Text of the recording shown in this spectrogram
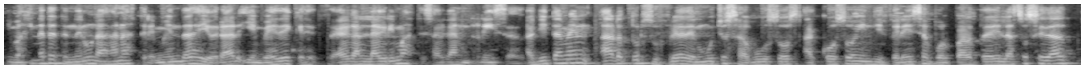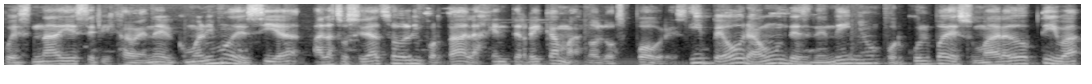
Imagínate tener unas ganas tremendas de llorar y en vez de que te salgan lágrimas, te salgan risas. Aquí también Arthur sufría de muchos abusos, acoso e indiferencia por parte de la sociedad, pues nadie se fijaba en él. Como él mismo decía, a la sociedad solo le importaba la gente rica, más no los pobres. Y peor aún, desde niño, por culpa de su madre adoptiva,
